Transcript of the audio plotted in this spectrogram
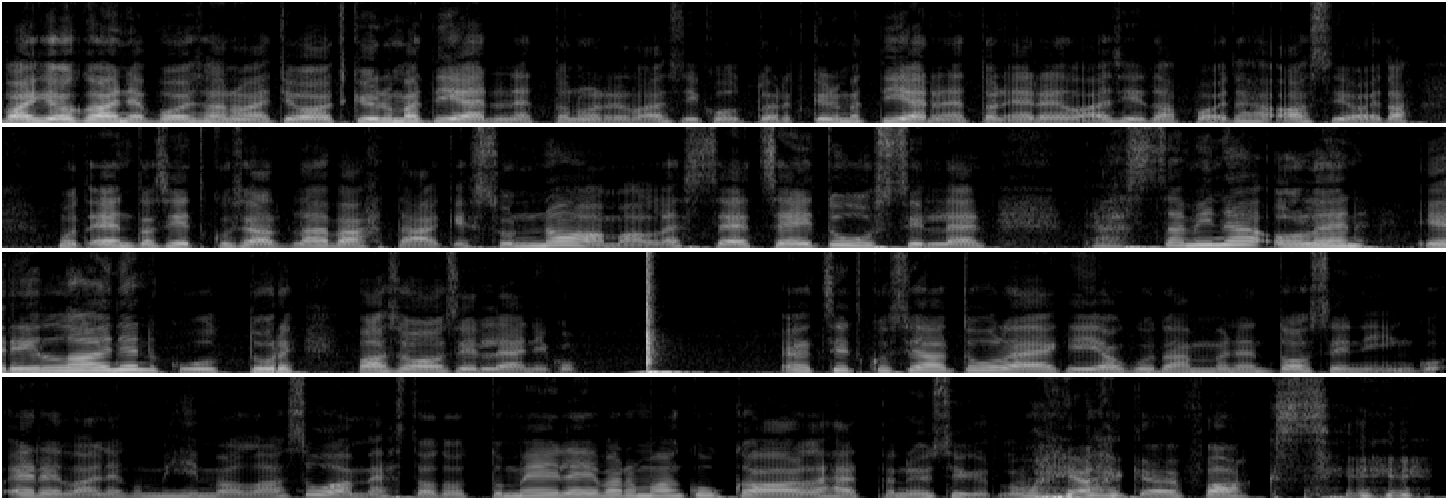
vaikka jokainen voi sanoa, että joo, että kyllä mä tiedän, että on erilaisia kulttuureita, kyllä mä tiedän, että on erilaisia tapoja tehdä asioita, mutta entä sitten, kun sieltä lävähtääkin sun naamalle se, että se ei tuu silleen, tässä minä olen erilainen kulttuuri, vaan se on silleen niinku, että sitten kun siellä tuleekin joku tämmöinen tosi niinku erilainen kuin mihin me ollaan Suomessa totuttu, meillä ei varmaan kukaan ole lähettänyt 90-luvun jälkeen faksia.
